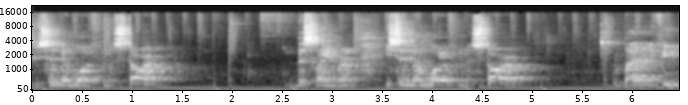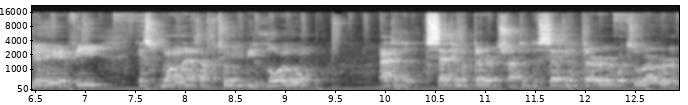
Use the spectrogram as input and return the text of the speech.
he should have been loyal from the start. Disclaimer: He should have been loyal from the start. But if he been here, if he gets one last opportunity to be loyal after the second or third, after the second or third whatsoever,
